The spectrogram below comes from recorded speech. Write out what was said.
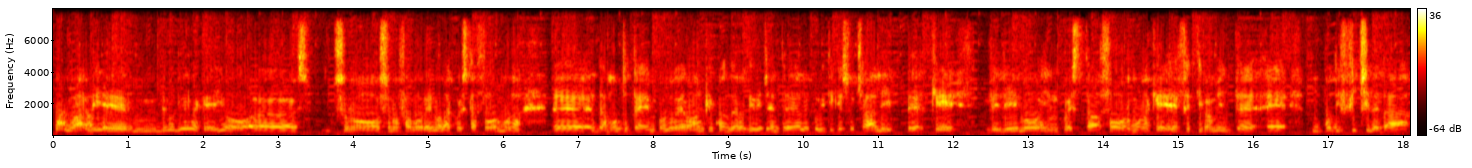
Ma guardi, eh, devo dirle che io eh, sono, sono, favorevole a questa formula eh, da molto tempo, lo ero anche quando ero dirigente alle politiche sociali perché vedevo in questa formula che effettivamente è un po' difficile da,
